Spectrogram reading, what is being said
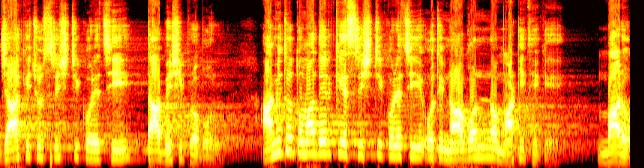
যা কিছু সৃষ্টি করেছি তা বেশি প্রবল। আমি তো তোমাদেরকে সৃষ্টি করেছি অতি নগণ্য মাটি থেকে। বারো,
